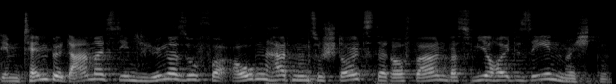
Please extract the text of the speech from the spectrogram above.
dem Tempel damals, den die Jünger so vor Augen hatten und so stolz darauf waren, was wir heute sehen möchten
